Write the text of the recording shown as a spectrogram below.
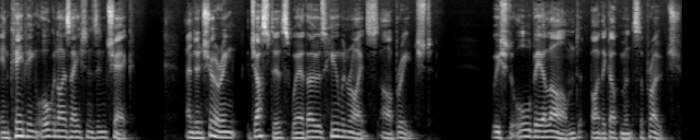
in keeping organisations in check and ensuring justice where those human rights are breached. We should all be alarmed by the government's approach.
